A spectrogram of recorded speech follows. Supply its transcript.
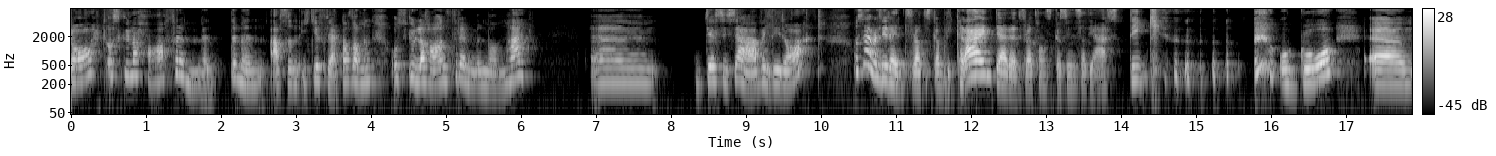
rart å skulle ha fremmede menn Altså ikke flertall, da, men å skulle ha en fremmed mann her. Eh, det syns jeg er veldig rart. Og så er jeg veldig redd for at det skal bli kleint. Jeg er redd for at han skal synes at jeg er stygg. og gå. Eh,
